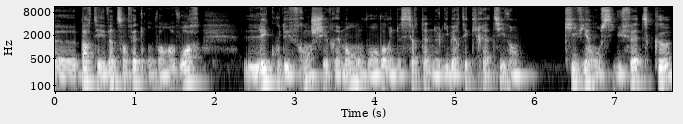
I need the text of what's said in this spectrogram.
euh, Bart et Evans, en fait, on va en avoir les coups des franches et vraiment, on va avoir une certaine liberté créative hein, qui vient aussi du fait que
